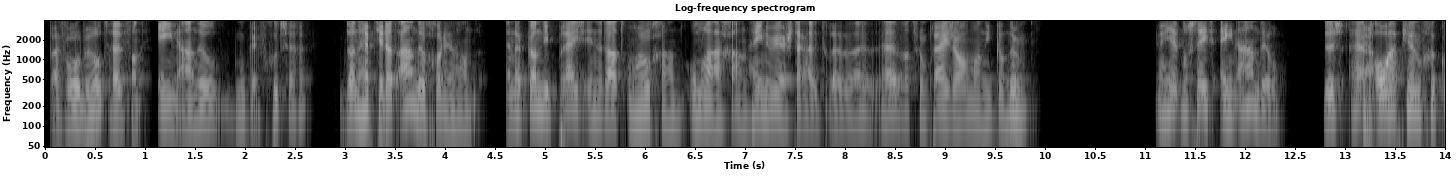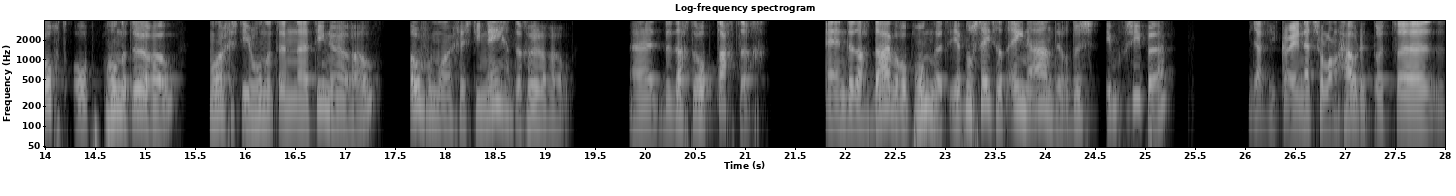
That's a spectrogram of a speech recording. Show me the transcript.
bijvoorbeeld, hè, van één aandeel, moet ik even goed zeggen. Dan heb je dat aandeel gewoon in handen. En dan kan die prijs inderdaad omhoog gaan, omlaag gaan, heen en weer struiteren. Hè, wat zo'n prijs allemaal niet kan doen. En je hebt nog steeds één aandeel. Dus hè, Ja. al heb je hem gekocht op 100 euro, morgen is die 110 euro, overmorgen is die 90 euro, eh, de dag erop 80 en de dag daar weer op 100. Je hebt nog steeds dat ene aandeel. Dus in principe, ja, die kan je net zo lang houden tot, eh,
